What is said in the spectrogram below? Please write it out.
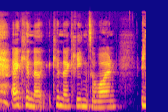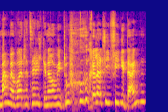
äh, Kinder, Kinder kriegen zu wollen. Ich mache mir aber tatsächlich genau wie du relativ viel Gedanken,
